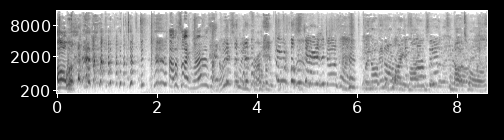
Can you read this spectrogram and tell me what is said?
Oh! I was like, where is that noise coming from? We're all staring at the doors like. We're not in our What right just minds. at happened? the minute. Not at all.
